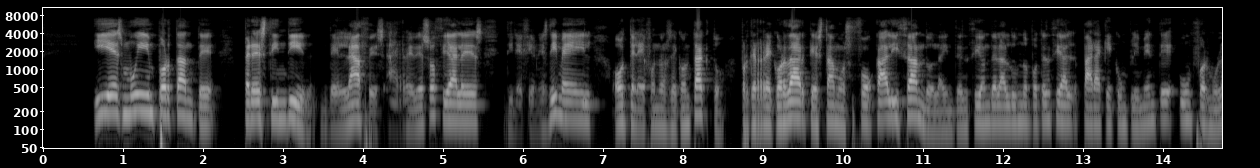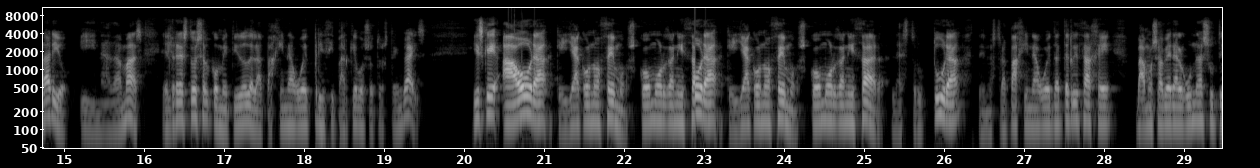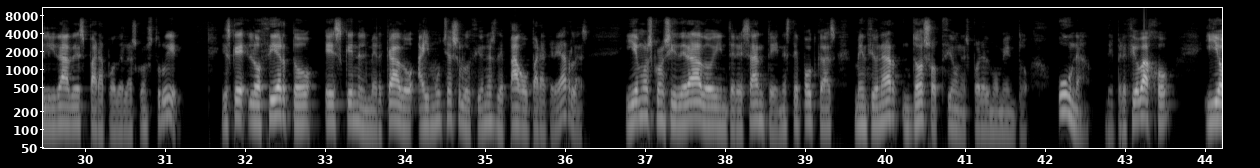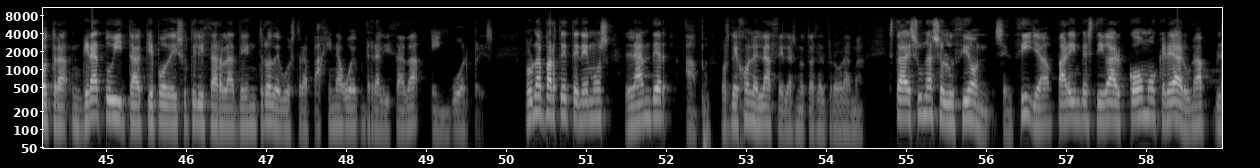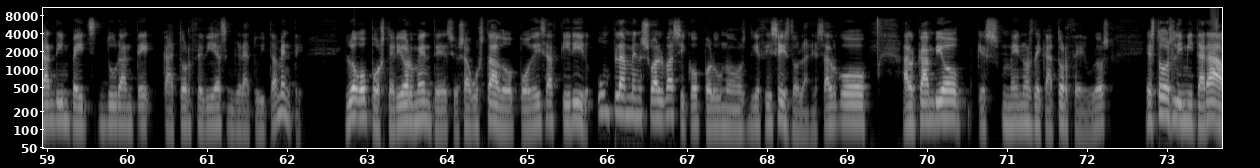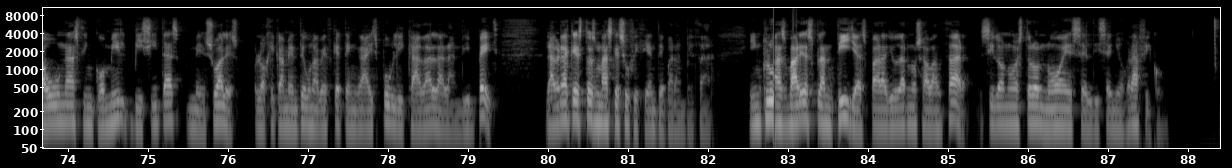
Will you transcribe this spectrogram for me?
Y es muy importante prescindir de enlaces a redes sociales, direcciones de email o teléfonos de contacto, porque recordar que estamos focalizando la intención del alumno potencial para que cumplimente un formulario y nada más. El resto es el cometido de la página web principal que vosotros tengáis. Y es que ahora que ya conocemos cómo organizar, ahora que ya conocemos cómo organizar la estructura de nuestra página web de aterrizaje, vamos a ver algunas utilidades para poderlas construir. Y es que lo cierto es que en el mercado hay muchas soluciones de pago para crearlas. Y hemos considerado interesante en este podcast mencionar dos opciones por el momento. Una de precio bajo y otra gratuita que podéis utilizarla dentro de vuestra página web realizada en WordPress. Por una parte tenemos Lander App. Os dejo el enlace en las notas del programa. Esta es una solución sencilla para investigar cómo crear una landing page durante 14 días gratuitamente. Luego, posteriormente, si os ha gustado, podéis adquirir un plan mensual básico por unos 16 dólares, algo al cambio que es menos de 14 euros. Esto os limitará a unas 5.000 visitas mensuales, lógicamente una vez que tengáis publicada la landing page. La verdad que esto es más que suficiente para empezar. Incluso varias plantillas para ayudarnos a avanzar, si lo nuestro no es el diseño gráfico.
